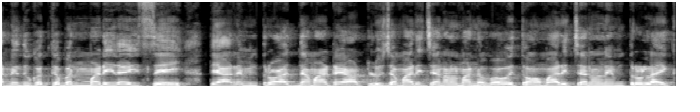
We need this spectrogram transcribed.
અને દુઃખદ ખબર મળી રહી છે. ત્યારે મિત્રો, આજના માટે આટલું જ અમારી ચેનલમાં નવા હોય તો અમારી ચેનલને મિત્રો, લાઈક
